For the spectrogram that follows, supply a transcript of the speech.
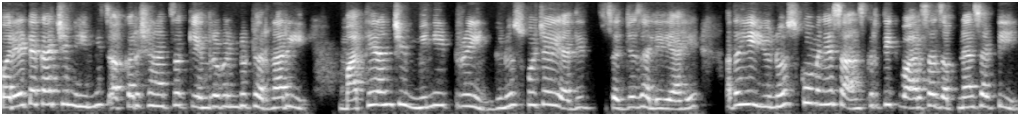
पर्यटकाची नेहमीच आकर्षणाचं केंद्रबिंदू ठरणारी माथेरानची मिनी ट्रेन युनेस्कोच्या यादीत सज्ज झालेली आहे. आता ही युनेस्को म्हणजे सांस्कृतिक वारसा जपण्यासाठी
